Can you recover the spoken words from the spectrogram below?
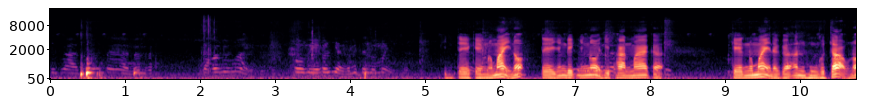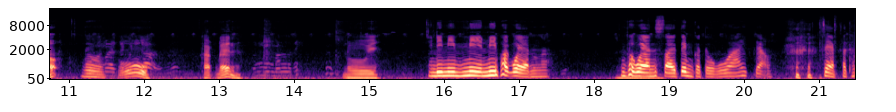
คิดว่าแต่นั่นนะแต่เขาไม่ไม่พ่อแม่เขาเลี้ยงเขาไม่เต้นน้ำไม่กินแต่แกงหน่อไม้เนาะแต่ยังเด็กยังน้อยที่ผ่านมากะแกงหน่อไม้แล้วก็อันหุงข้าวเจ้าเนาะโดยโอ้คักเด่นมันมันมันเลยโดยยังดีมีมีมีผักแหวนนะ มีผักแหวนใส่เต็มกระโตกไว้เจ้าแซ่บปะโท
